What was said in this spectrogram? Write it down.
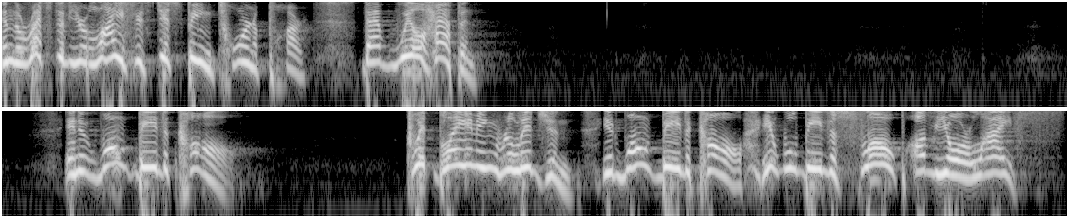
And the rest of your life is just being torn apart. That will happen. And it won't be the call. Quit blaming religion. It won't be the call. It will be the slope of your life.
